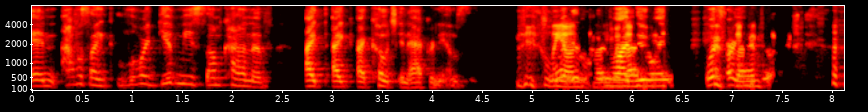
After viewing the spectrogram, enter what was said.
and I was like, Lord, give me some kind of. I I, I coach in acronyms. Leon, what am I doing? What are you doing?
